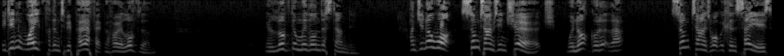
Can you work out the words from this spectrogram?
He didn't wait for them to be perfect before he loved them. He loved them with understanding. And you know what? Sometimes in church, we're not good at that. Sometimes what we can say is,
